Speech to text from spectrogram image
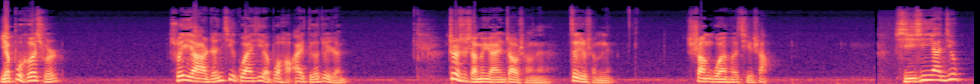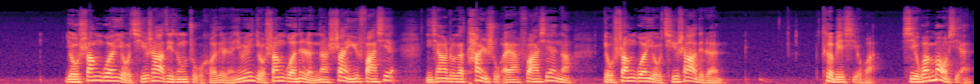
也不合群，所以啊，人际关系也不好，爱得罪人。这是什么原因造成的呢？这就是什么呢？伤官和七煞，喜新厌旧，有伤官有七煞这种组合的人，因为有伤官的人呢，善于发现。你像这个探索呀、发现呢，有伤官有七煞的人，特别喜欢，喜欢冒险。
